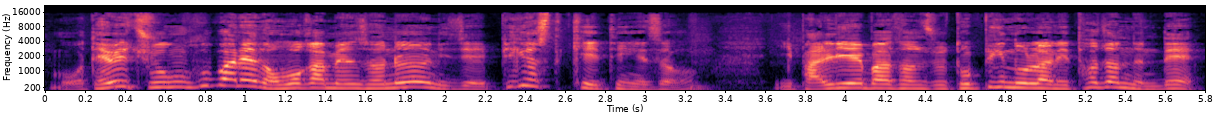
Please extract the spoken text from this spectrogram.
뭐 대회 중 후반에 넘어가면서는 이제 피겨스케이팅에서 이 발리에바 선수 도핑 논란이 터졌는데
